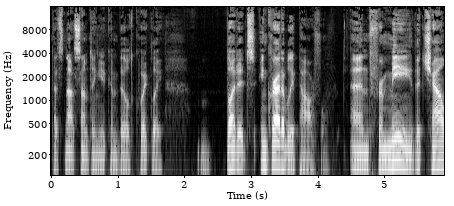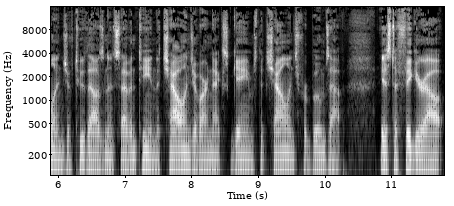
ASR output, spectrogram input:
That's not something you can build quickly, but it's incredibly powerful. And for me, the challenge of 2017, the challenge of our next games, the challenge for BoomZap is to figure out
